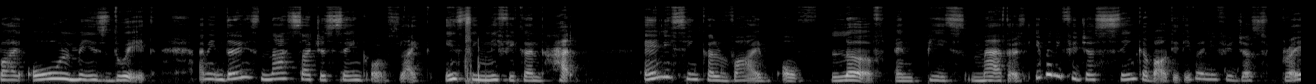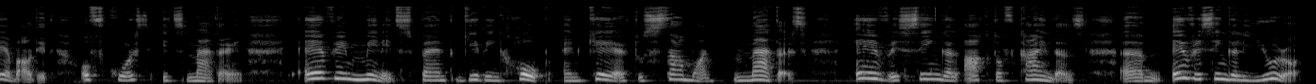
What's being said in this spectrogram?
by all means do it. I mean there is not such a thing of like insignificant help. Any single vibe of love and peace matters. Even if you just think about it even if you just pray about it of course it's mattering. Every minute spent giving hope and care to someone matters. Every single act of kindness um, every single euro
